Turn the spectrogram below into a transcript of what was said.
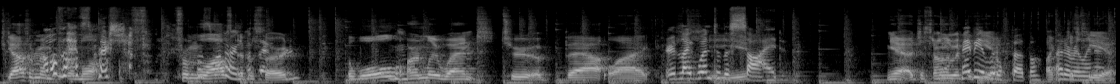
If you guys remember Oh, from, la- from last wondering what that episode, the wall mm-hmm. only went to about like It like went to the side. Yeah, it just only went Maybe a little further. Like I don't just really know. here,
